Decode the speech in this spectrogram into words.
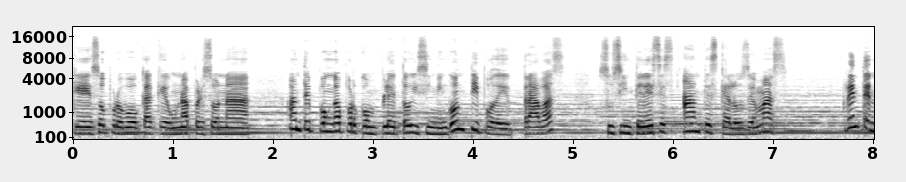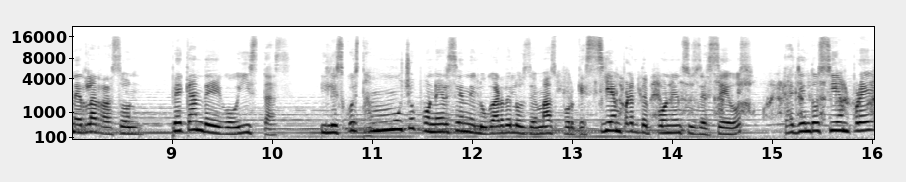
que eso provoca que una persona anteponga por completo y sin ningún tipo de trabas sus intereses antes que a los demás. Creen tener la razón, pecan de egoístas y les cuesta mucho ponerse en el lugar de los demás porque siempre anteponen sus deseos, cayendo siempre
